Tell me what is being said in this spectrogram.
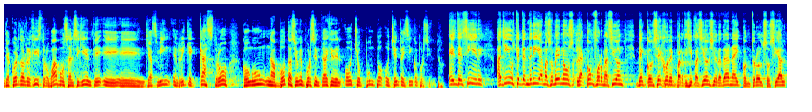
De acuerdo al registro, vamos al siguiente, eh, eh, Yasmín Enrique Castro, con una votación en porcentaje del 8.85%. Es decir, allí usted tendría más o menos la conformación del Consejo de Participación Ciudadana y Control Social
